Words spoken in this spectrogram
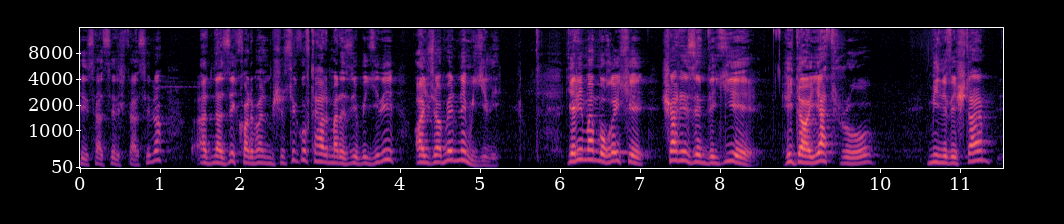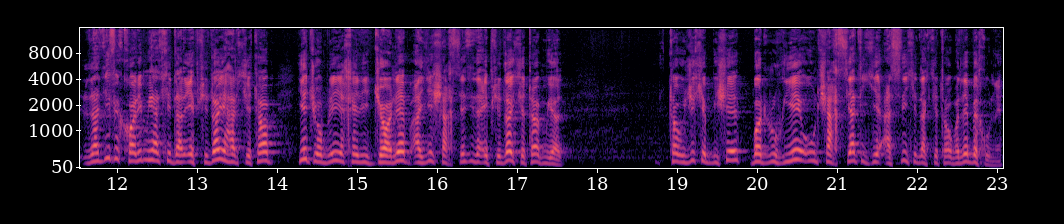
چیز هست تحصیل از نزدیک کار من میشسته گفت هر مرضی بگیری آلزایمر نمی‌گیری. یعنی من موقعی که شرح زندگی هدایت رو می نوشتم ردیف کاری میاد که در ابتدای هر کتاب یه جمله خیلی جالب از یه شخصیتی در ابتدای کتاب میاد. تا اونجا که میشه با روحیه اون شخصیتی که اصلی که در کتاب آمده بخونه.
